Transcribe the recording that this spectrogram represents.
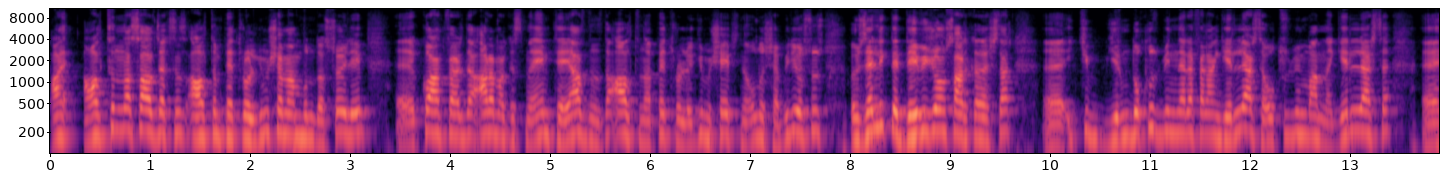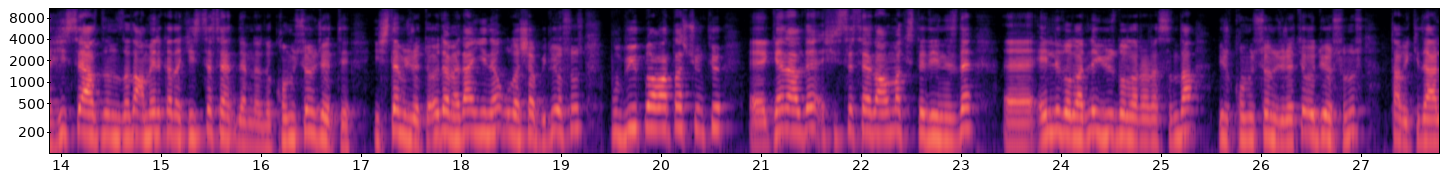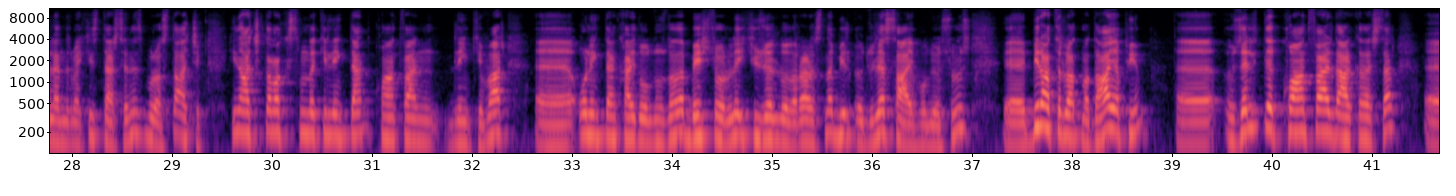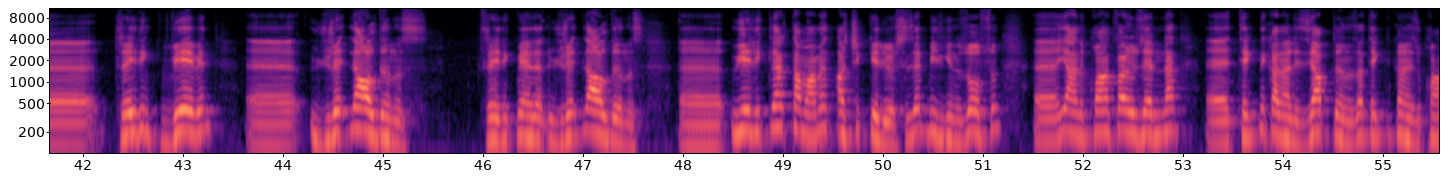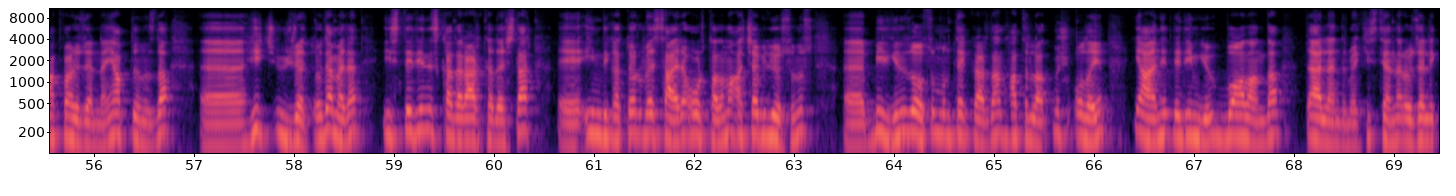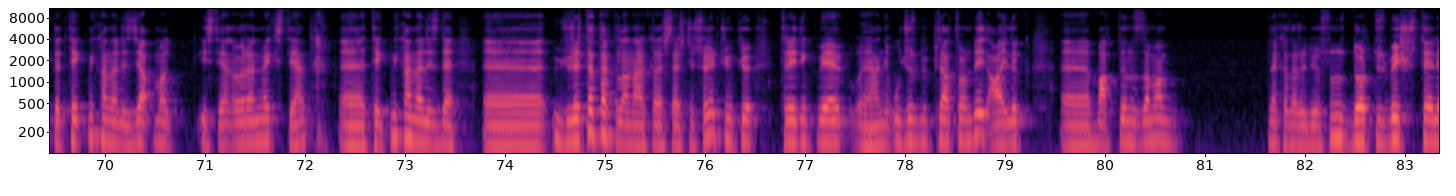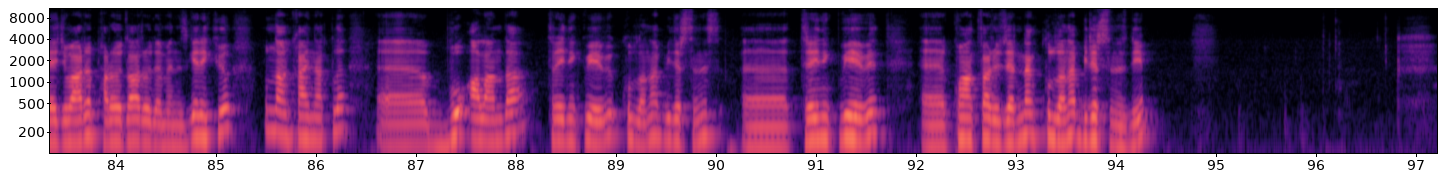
Ay- altın nasıl alacaksınız? Altın, petrol, gümüş hemen bunu da söyleyeyim. Ee, Kuantver'de arama kısmına MT yazdığınızda altına, petrole, gümüş hepsine ulaşabiliyorsunuz. Özellikle Davy Jones arkadaşlar e, 2, 29 binlere falan gerilerse 30 bin bandına gerilerse e, hisse yazdığınızda da Amerika'daki hisse senetlerine de komisyon ücreti, işlem ücreti ödemeden yine ulaşabiliyorsunuz. Bu büyük bir avantaj çünkü e, genelde hisse senedi almak istediğinizde e, 50 dolar ile 100 dolar arasında bir komisyon ücreti ödüyorsunuz. Tabii ki değerlendirmek isterseniz burası da açık. Yine açıklama kısmındaki linkten Quantfern linki var. E, o linkten kaydolduğunuzda da 5 dolar ile 250 dolar arasında bir ödüle sahip oluyorsunuz. E, bir hatırlatma daha yapayım. E, özellikle Quantfer'de arkadaşlar e, Trading Wave'in e, ücretli aldığınız Trading Wave'den ücretli aldığınız e, üyelikler tamamen açık geliyor size bilginiz olsun. E, yani Quantvar üzerinden e, teknik analiz yaptığınızda teknik analizi Quantvar üzerinden yaptığınızda e, hiç ücret ödemeden istediğiniz kadar arkadaşlar e, indikatör vesaire ortalama açabiliyorsunuz. E, bilginiz olsun bunu tekrardan hatırlatmış olayım. Yani dediğim gibi bu alanda değerlendirmek isteyenler özellikle teknik analiz yapmak isteyen, öğrenmek isteyen, e, teknik analizde e, ücrete takılan arkadaşlar için söyleyeyim. Çünkü TradingView yani ucuz bir platform değil. Aylık e, baktığınız zaman ne kadar ödüyorsunuz? 400-500 TL civarı para ödeler ödemeniz gerekiyor. Bundan kaynaklı e, bu alanda TradingView'i kullanabilirsiniz. E, TradingView'i e, Quantvar üzerinden kullanabilirsiniz diyeyim.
